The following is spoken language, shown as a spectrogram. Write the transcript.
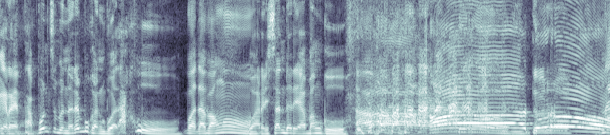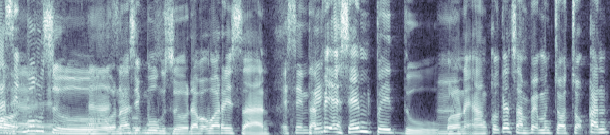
Kereta pun sebenarnya bukan buat aku. Buat abangmu. Warisan dari abangku. Oh, turun. Nasi bungsu, Nasi nasi bungsu dapat warisan. SMP? Tapi SMP itu, kalau naik angkot kan sampai mencocokkan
